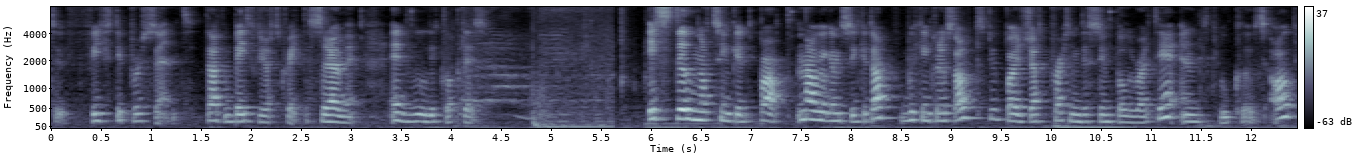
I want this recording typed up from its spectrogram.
to 50%. That will basically just create a slow and it will look like this. It's still not synced, but now we're gonna sync it up. We can close out by just pressing the symbol right here and it will close out.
